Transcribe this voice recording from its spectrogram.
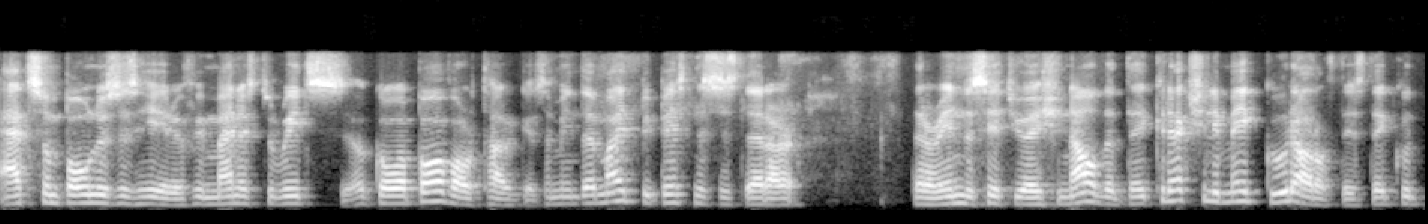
add some bonuses here if we manage to reach uh, go above our targets i mean there might be businesses that are that are in the situation now that they could actually make good out of this they could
